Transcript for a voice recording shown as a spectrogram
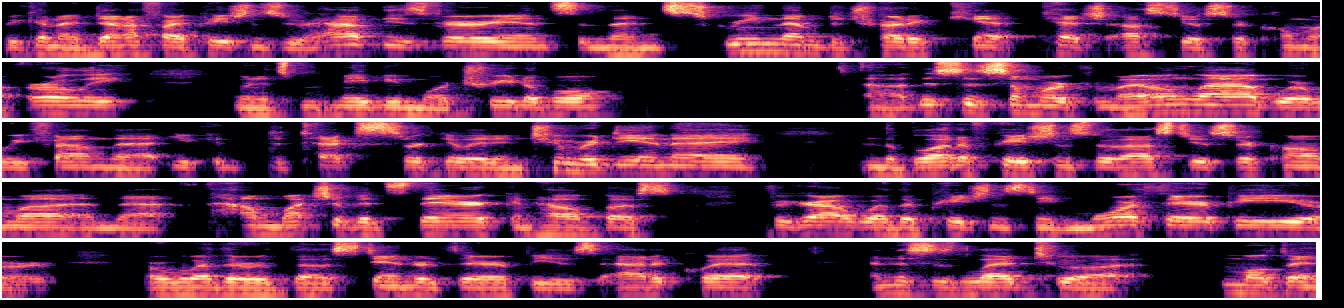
we can identify patients who have these variants and then screen them to try to catch osteosarcoma early when it's maybe more treatable. Uh, this is some work from my own lab where we found that you could detect circulating tumor DNA in the blood of patients with osteosarcoma and that how much of it's there can help us figure out whether patients need more therapy or, or whether the standard therapy is adequate. And this has led to a multi,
